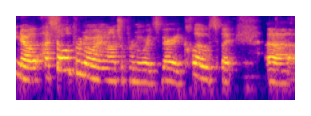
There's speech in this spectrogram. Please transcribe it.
you know, a solopreneur and an entrepreneur is very close, but uh,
